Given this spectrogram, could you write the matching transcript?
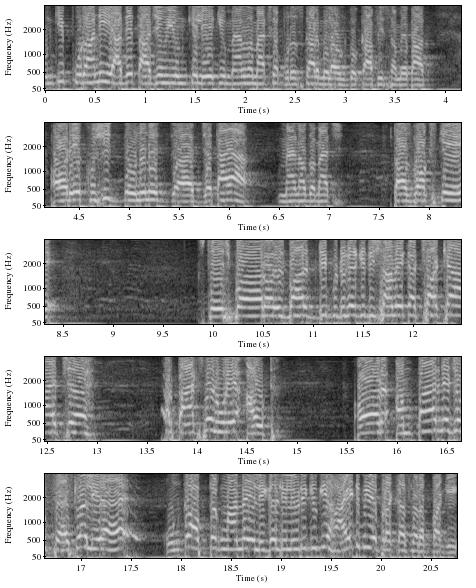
उनकी पुरानी यादें ताजी हुई उनके लिए कि मैन ऑफ़ द मैच का पुरस्कार मिला उनको काफ़ी समय बाद। और ये खुशी उन्होंने जताया man of the match toss box के स्टेज पर। और इस बार डीप विकेट की दिशा में एक अच्छा कैच और बैट्समैन हुए आउट और अंपायर ने जो फैसला लिया है, उनका अब तक मानना है लीगल डिलीवरी क्योंकि हाइट भी है प्रकाश सरप्पा की।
